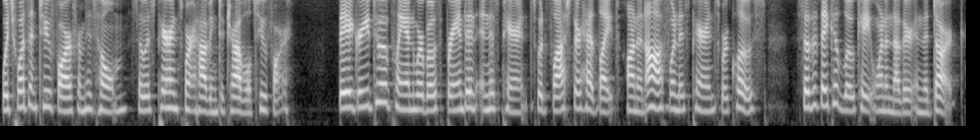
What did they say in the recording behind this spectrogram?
which wasn't too far from his home, so his parents weren't having to travel too far. They agreed to a plan where both Brandon and his parents would flash their headlights on and off when his parents were close so that they could locate one another in the dark.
